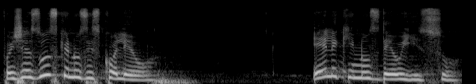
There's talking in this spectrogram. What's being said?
foi Jesus que nos escolheu. Ele que nos deu isso.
